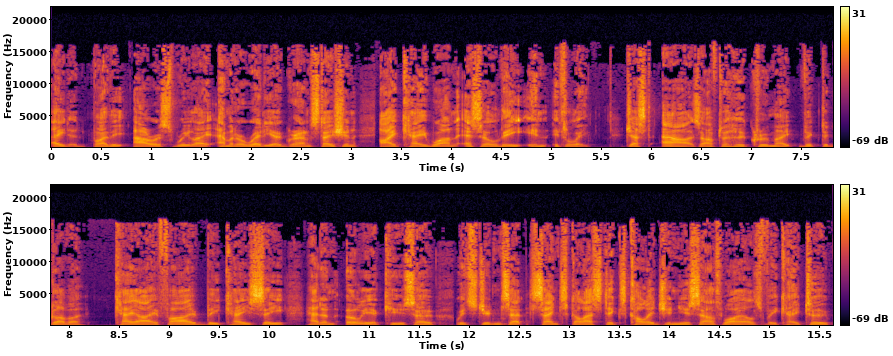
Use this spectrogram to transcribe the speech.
aided by the ARISS Relay Amateur Radio Ground Station IK1 SLD in Italy. Just hours after her crewmate Victor Glover KI5BKC had an earlier QSO with students at St Scholastica's College in New South Wales, VK2.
